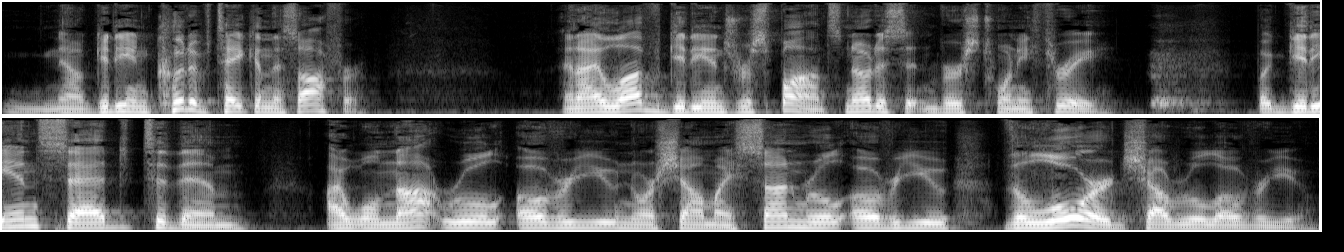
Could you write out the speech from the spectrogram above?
Now, Gideon could have taken this offer. And I love Gideon's response. Notice it in verse 23. But Gideon said to them, I will not rule over you, nor shall my son rule over you. The Lord shall rule over you.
